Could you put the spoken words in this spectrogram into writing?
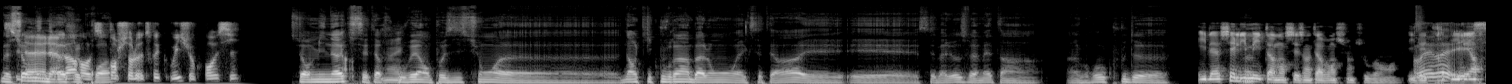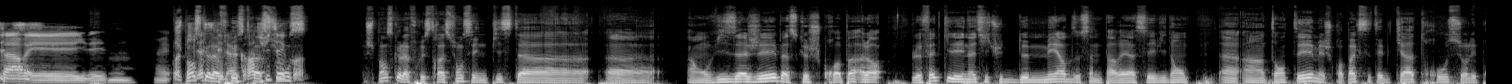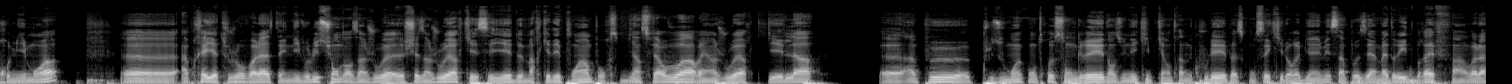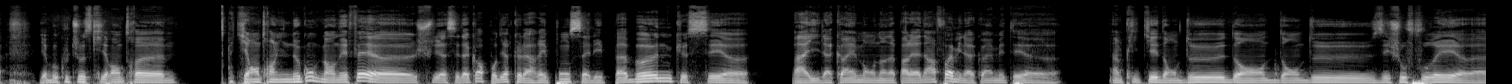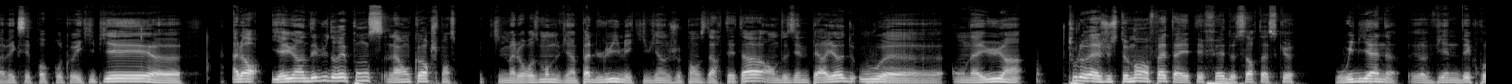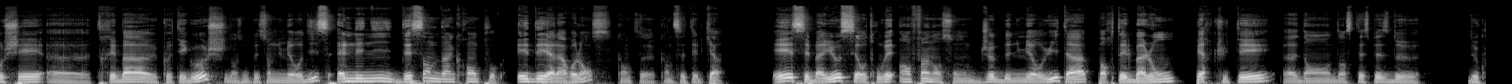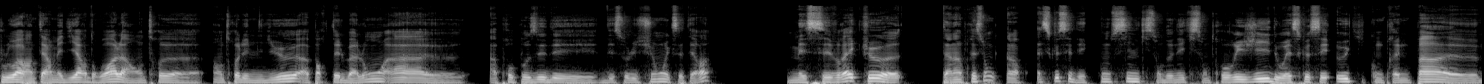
bah, si la, euh, se crois. penche sur le truc. Oui, je crois aussi. Sur Mina qui Ah, s'était retrouvé en position euh, non qui couvrait un ballon etc et, et Ceballos va mettre un, un gros coup de Il est assez limite hein, dans ses interventions souvent. Il Ouais, est, il est en retard et il est. ouais. Je pense là, que la c'est la gratuité, frustration c'est- je pense que la frustration c'est une piste à, à à envisager parce que je crois pas. Alors le fait qu'il ait une attitude de merde ça me paraît assez évident à, à intenter mais je crois pas que c'était le cas trop sur les premiers mois. Euh, après, il y a toujours, voilà, t'as une évolution dans un joueur, chez un joueur qui essayait de marquer des points pour bien se faire voir et un joueur qui est là, euh, un peu euh, plus ou moins contre son gré dans une équipe qui est en train de couler parce qu'on sait qu'il aurait bien aimé s'imposer à Madrid. Bref, voilà, il y a beaucoup de choses qui rentrent, euh, qui rentrent en ligne de compte, mais en effet, euh, je suis assez d'accord pour dire que la réponse, elle est pas bonne, que c'est, euh, bah, il a quand même, on en a parlé la dernière fois, mais il a quand même été euh, impliqué dans deux dans dans deux échauffourées avec ses propres coéquipiers. alors, il y a eu un début de réponse là encore, je pense qui malheureusement ne vient pas de lui mais qui vient je pense d'Arteta en deuxième période où euh, on a eu un tout le réajustement en fait a été fait de sorte à ce que Willian euh, vienne décrocher euh, très bas euh, côté gauche dans une position de numéro 10, El Neni descende d'un cran pour aider à la relance quand euh, quand c'était le cas. Et Ceballos s'est retrouvé enfin dans son job de numéro 8 à porter le ballon, percuter dans, dans cette espèce de, de couloir intermédiaire droit là entre, euh, entre les milieux, à porter le ballon, à, euh, à proposer des, des solutions, etc. Mais c'est vrai que euh, t'as l'impression... que- Alors, est-ce que c'est des consignes qui sont données qui sont trop rigides ou est-ce que c'est eux qui comprennent pas euh,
